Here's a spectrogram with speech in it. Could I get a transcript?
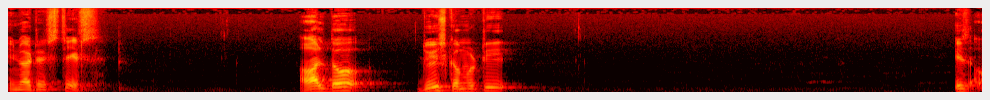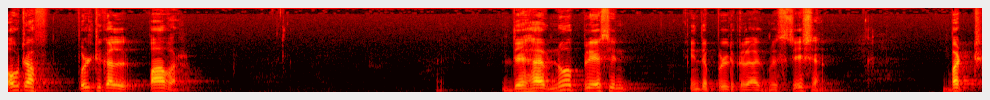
United States. Although Jewish community is out of political power. They have no place in the political administration, but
